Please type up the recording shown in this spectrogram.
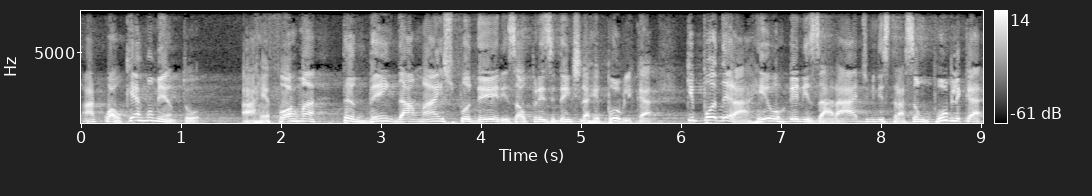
a qualquer momento. A reforma também dá mais poderes ao presidente da República, que poderá reorganizar a administração pública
